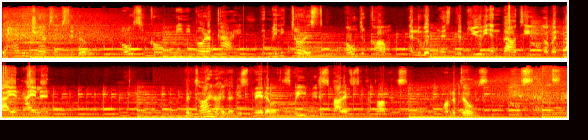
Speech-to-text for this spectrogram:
The hidden gems of Cebu, also called Mini Boracay, that many tourists own to come and witness the beauty and bounty of Bantayan Island. Bantayan Island is made up of three municipalities of the province. One of those is Santa Fe.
